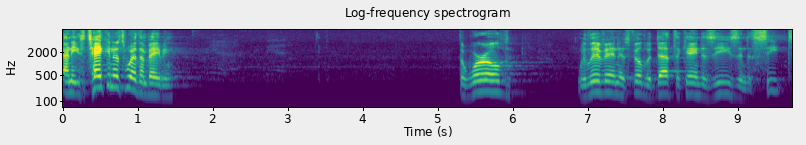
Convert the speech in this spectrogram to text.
and he's taking us with him, baby. The world we live in is filled with death, decay, and disease and deceit.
